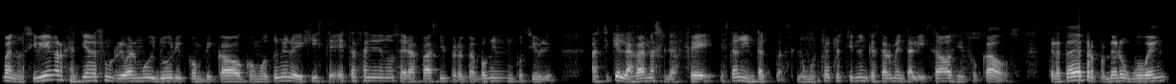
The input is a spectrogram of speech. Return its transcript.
Bueno, si bien Argentina es un rival muy duro y complicado, como tú me lo dijiste, esta hazaña no será fácil, pero tampoco imposible. Así que las ganas y la fe están intactas. Los muchachos tienen que estar mentalizados y enfocados. Tratar de proponer un buen,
